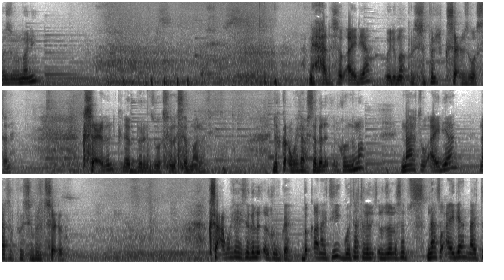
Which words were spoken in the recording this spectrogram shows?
መዝሙር መን ናይ ሓደ ሰብ ኣይድያ ወይ ድማ ፕሪንስፕል ክስዕብ ዝወሰነ ክስዕብን ክነብርን ዝወሰነ ሰብ ማለት እዩ። ልክዕ ጎይታ ዝተገለፀልኩም ድማ ናቱ ኣይድያን ናቱ ፕሪንስፕል ትስዕቡ ክሳዕ ጎይታ ዝተገለፀልኩም ከ በቃ ናይቲ ጎይታ ተገሊፅሉ ዘሎ ሰብ ናቱ ኣይድያን ናይቱ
